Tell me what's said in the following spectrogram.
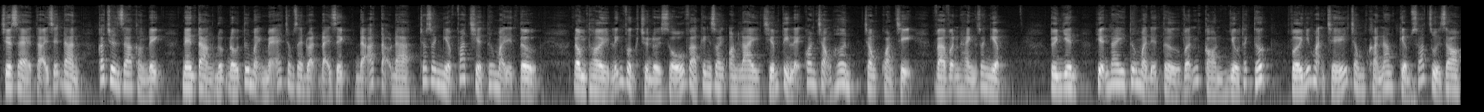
Chia sẻ tại diễn đàn, các chuyên gia khẳng định Nền tảng được đầu tư mạnh mẽ trong giai đoạn đại dịch đã tạo đà cho doanh nghiệp phát triển thương mại điện tử. Đồng thời, lĩnh vực chuyển đổi số và kinh doanh online chiếm tỷ lệ quan trọng hơn trong quản trị và vận hành doanh nghiệp. Tuy nhiên, hiện nay thương mại điện tử vẫn còn nhiều thách thức với những hạn chế trong khả năng kiểm soát rủi ro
